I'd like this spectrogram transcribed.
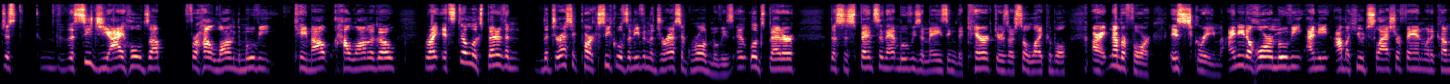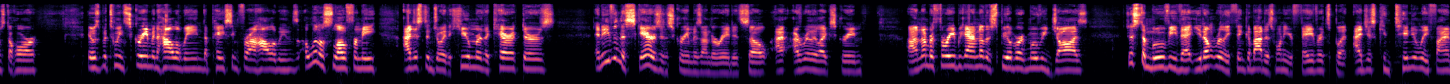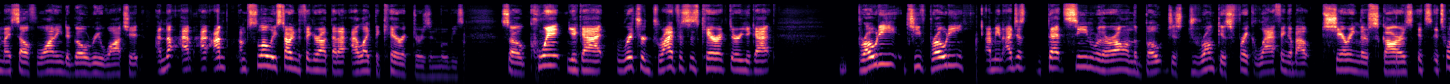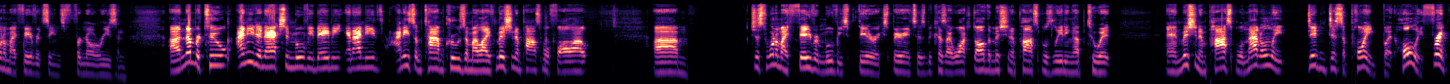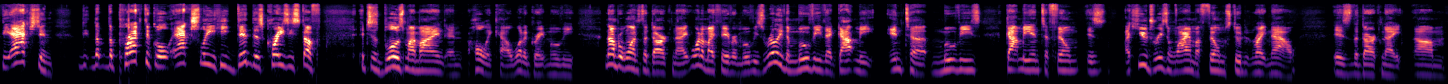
Just the CGI holds up for how long the movie came out, how long ago, right? It still looks better than the Jurassic Park sequels and even the Jurassic World movies. It looks better. The suspense in that movie is amazing. The characters are so likable. All right, number four is Scream. I need a horror movie. I need. I'm a huge slasher fan when it comes to horror. It was between Scream and Halloween. The pacing for a Halloween's a little slow for me. I just enjoy the humor, the characters, and even the scares in Scream is underrated. So I, I really like Scream. Uh, number three, we got another Spielberg movie, Jaws. Just a movie that you don't really think about as one of your favorites, but I just continually find myself wanting to go rewatch it. I'm not, I'm, I'm, I'm slowly starting to figure out that I, I like the characters in movies. So Quint, you got Richard Dreyfuss's character, you got Brody, Chief Brody. I mean, I just that scene where they're all on the boat, just drunk as frick, laughing about sharing their scars. It's it's one of my favorite scenes for no reason. Uh, number two, I need an action movie, baby, and I need I need some Tom Cruise in my life. Mission Impossible Fallout. Um, just one of my favorite movie theater experiences because I watched all the Mission Impossibles leading up to it, and Mission Impossible not only didn't disappoint, but holy frick, the action, the, the, the practical, actually, he did this crazy stuff. It just blows my mind, and holy cow, what a great movie. Number one's The Dark Knight, one of my favorite movies. Really, the movie that got me into movies, got me into film, is a huge reason why I'm a film student right now, is The Dark Knight. Um,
